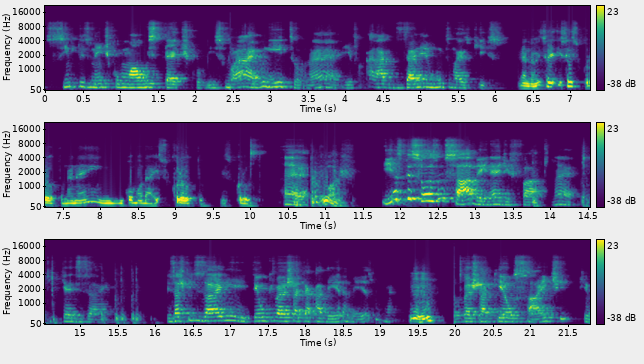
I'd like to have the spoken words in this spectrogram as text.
simplesmente como algo estético. Isso, ah, é bonito, né? E eu falo, caralho, design é muito mais do que isso. É, não, isso é, isso é escroto, né? Não é incomodar, é escroto. Escroto. É. Eu acho. E as pessoas não sabem, né, de fato, né, o que é design. Eles acham que design tem um que vai achar que é a cadeira mesmo, né? Uhum. Outro vai achar que é o site, que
